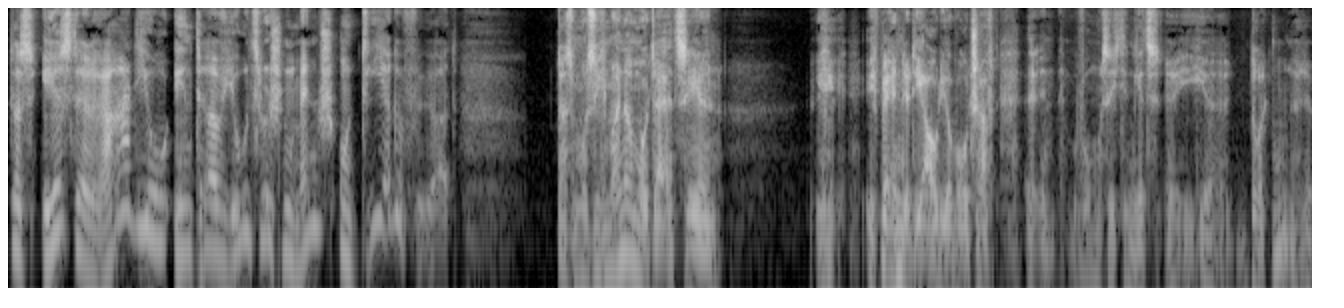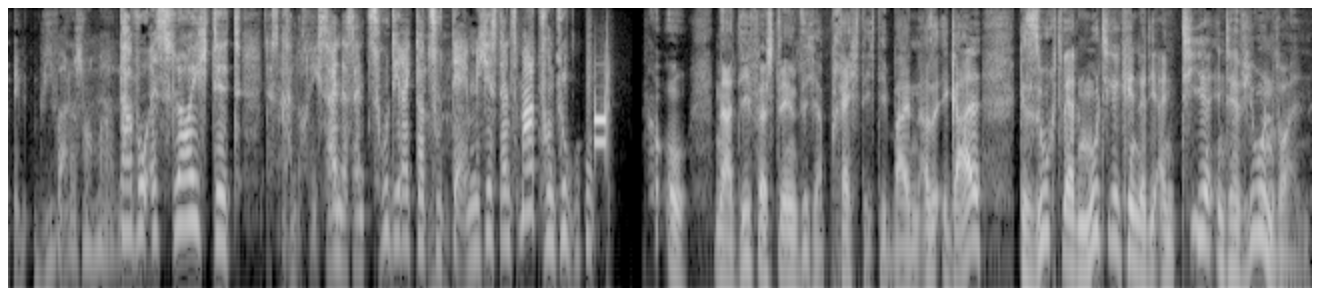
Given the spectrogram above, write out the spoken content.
das erste Radiointerview zwischen Mensch und Tier geführt. Das muss ich meiner Mutter erzählen. Ich, ich beende die Audiobotschaft. Äh, wo muss ich denn jetzt äh, hier drücken? Wie war das nochmal? Da, wo es leuchtet. Das kann doch nicht sein, dass ein Zoodirektor zu dämlich ist, ein Smartphone zu. Oh, na, die verstehen sich ja prächtig, die beiden. Also egal, gesucht werden mutige Kinder, die ein Tier interviewen wollen.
